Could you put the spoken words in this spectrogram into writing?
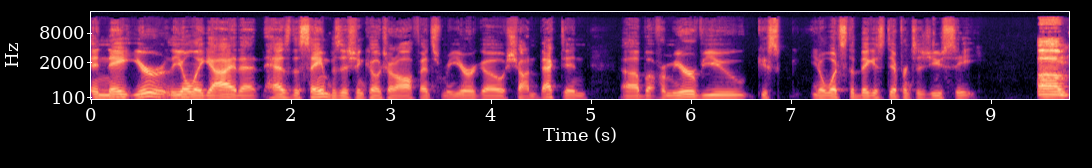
and Nate, you're the only guy that has the same position coach on offense from a year ago, Sean Beckton. Uh, but from your view, just, you know, what's the biggest differences you see? Um,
